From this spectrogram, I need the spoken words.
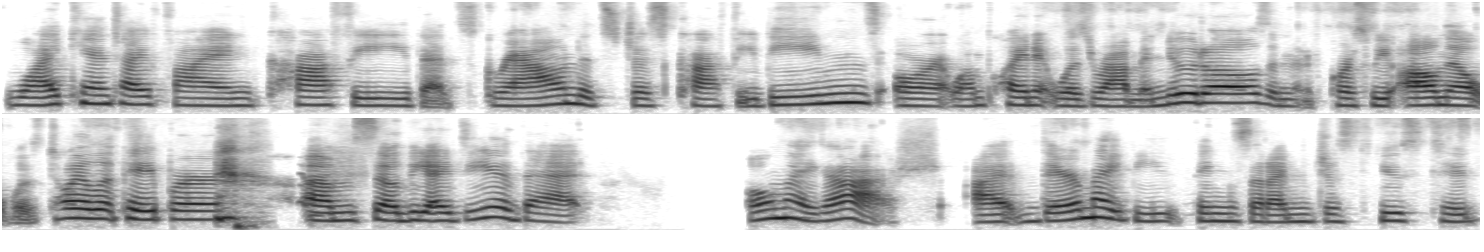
why can't i find coffee that's ground? It's just coffee beans. Or at one point it was ramen noodles. And then of course we all know it was toilet paper. Um, so the idea that oh my gosh, I, there might be things that I'm just used to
